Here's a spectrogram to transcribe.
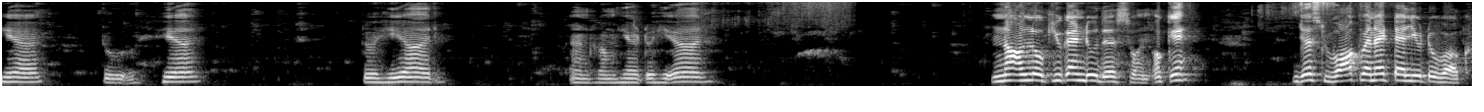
Here to here to here and from here to here. Now look, you can do this one, okay? Just walk when I tell you to walk.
